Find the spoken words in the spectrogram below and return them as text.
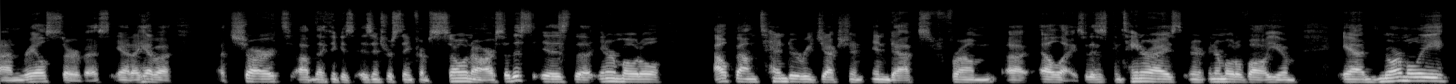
on rail service, and I have a a chart um, that I think is, is interesting from Sonar. So this is the intermodal outbound tender rejection index from uh, LA. So this is containerized intermodal volume, and normally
